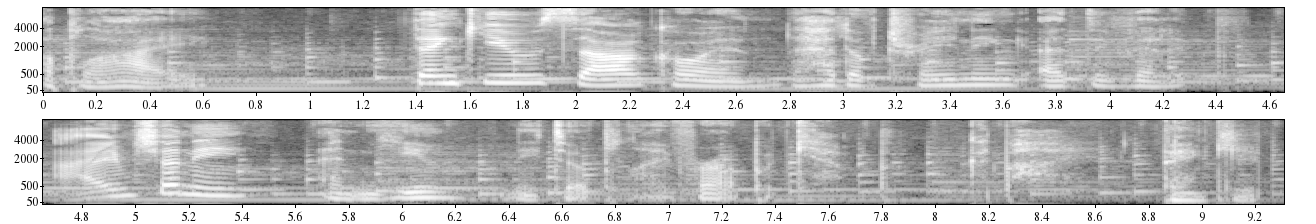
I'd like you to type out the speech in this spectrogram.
Apply. Thank you, Saar Cohen, the head of training at Develeap. I'm Shani, and you need to apply for our bootcamp. Goodbye. Thank you.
